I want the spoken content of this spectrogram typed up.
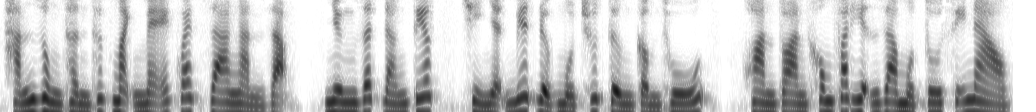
Hắn dùng thần thức mạnh mẽ quét ra ngàn dặm, nhưng rất đáng tiếc, chỉ nhận biết được một chút tường cầm thú, hoàn toàn không phát hiện ra một tu sĩ nào.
